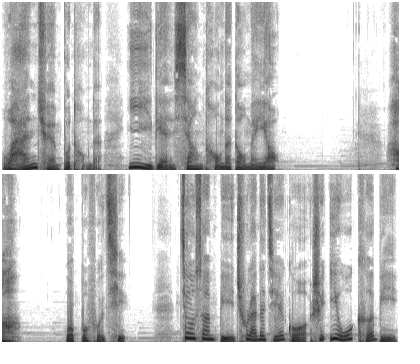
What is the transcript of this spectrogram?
完全不同的，一点相同的都没有。”好，我不服气，就算比出来的结果是一无可比，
